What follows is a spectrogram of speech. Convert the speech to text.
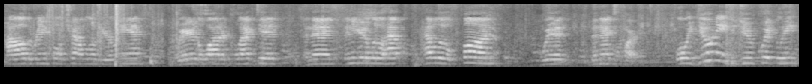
how the rainfall traveled over your land, where the water collected, and then, then you get a little have, have a little fun with the next part. What we do need to do quickly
